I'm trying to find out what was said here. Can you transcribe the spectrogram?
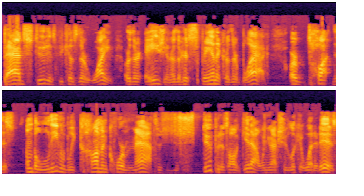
bad students because they're white or they're Asian or they're Hispanic or they're black or taught this unbelievably common core math, which is just stupid as all get out when you actually look at what it is,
